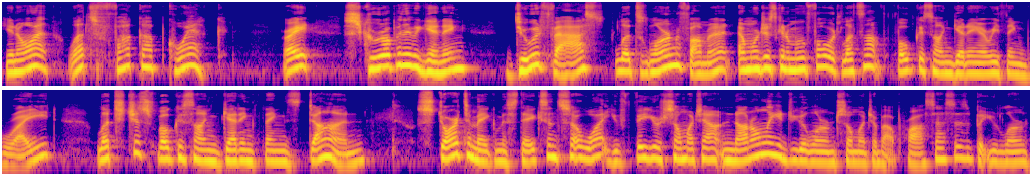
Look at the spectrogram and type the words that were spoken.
you know what? Let's fuck up quick right? Screw up in the beginning, do it fast, let's learn from it, and we're just going to move forward. Let's not focus on getting everything right. Let's just focus on getting things done. Start to make mistakes, and so what? You figure so much out. And not only do you learn so much about processes, but you learn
